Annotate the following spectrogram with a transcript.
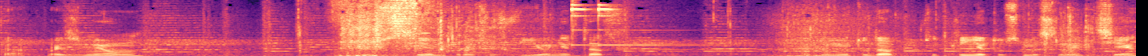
Так, возьмем 7 против юнитов. Туда все-таки нету смысла идти.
